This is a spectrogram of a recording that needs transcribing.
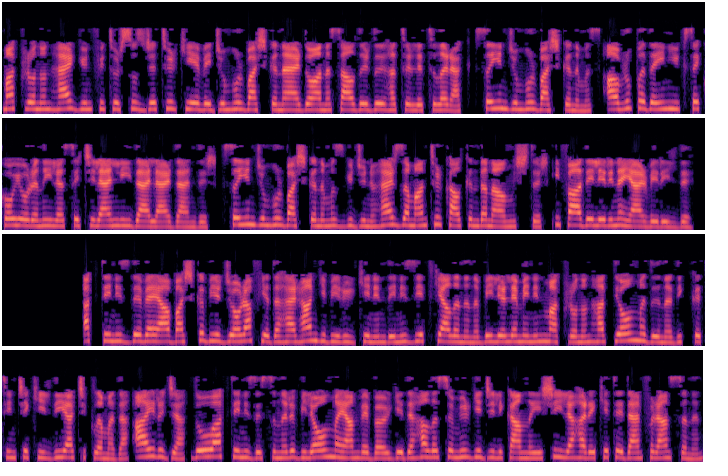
Macron'un her gün fütursuzca Türkiye ve Cumhurbaşkanı Erdoğan'a saldırdığı hatırlatılarak, Sayın Cumhurbaşkanımız, Avrupa'da en yüksek oy oranıyla seçilen liderlerdendir. Sayın Cumhurbaşkanımız gücünü her zaman Türk halkından almıştır, ifadelerine yer verildi. Akdeniz'de veya başka bir coğrafyada herhangi bir ülkenin deniz yetki alanını belirlemenin Macron'un haddi olmadığına dikkatin çekildiği açıklamada, ayrıca, Doğu Akdeniz'e sınırı bile olmayan ve bölgede hala sömürgecilik anlayışıyla hareket eden Fransa'nın,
